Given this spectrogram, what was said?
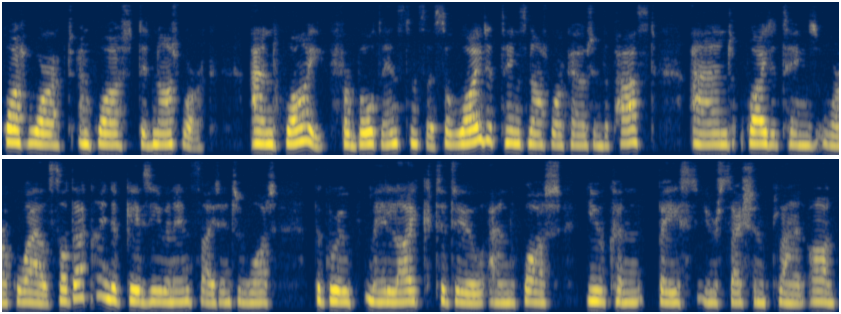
what worked and what did not work? And why for both instances? So, why did things not work out in the past? And why did things work well? So, that kind of gives you an insight into what the group may like to do and what you can base your session plan on.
